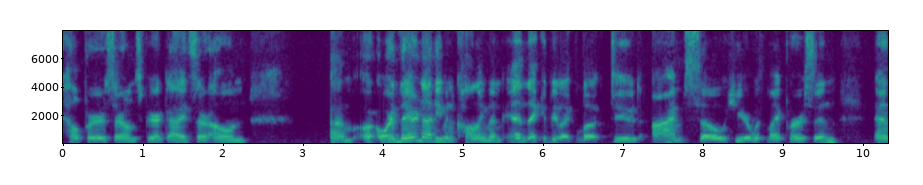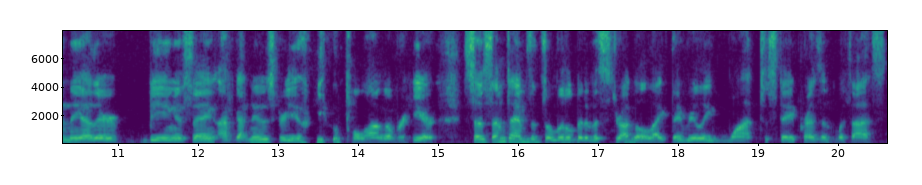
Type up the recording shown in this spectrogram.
helpers, their own spirit guides, their own um, or, or they're not even calling them in. They could be like, look, dude, I'm so here with my person. And the other being is saying, I've got news for you. You belong over here. So sometimes it's a little bit of a struggle. Like they really want to stay present with us.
